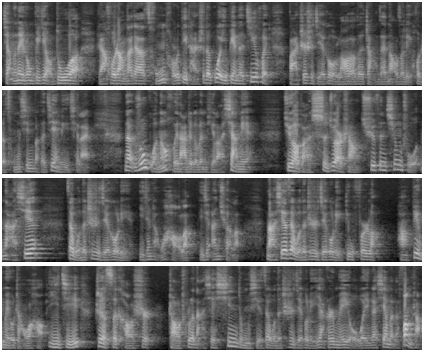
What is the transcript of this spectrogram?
讲的内容比较多，然后让大家从头地毯式的过一遍的机会，把知识结构牢牢的长在脑子里，或者重新把它建立起来。那如果能回答这个问题了，下面就要把试卷上区分清楚哪些在我的知识结构里已经掌握好了，已经安全了，哪些在我的知识结构里丢分了啊，并没有掌握好，以及这次考试。找出了哪些新东西，在我的知识结构里压根儿没有，我应该先把它放上。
